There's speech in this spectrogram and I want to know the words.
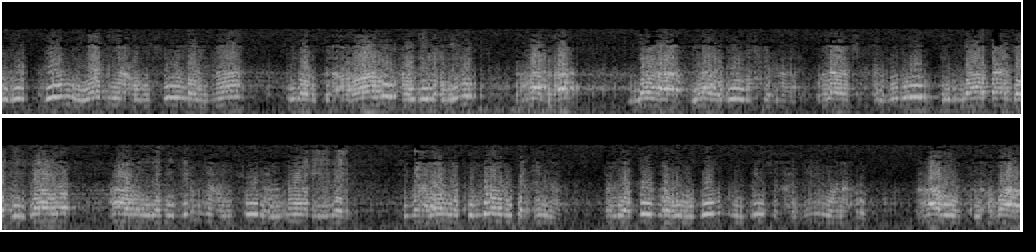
مغطين يمنع وصول الماء إلى الأراضي أو إلى النيل فهذا لا لا يجوز استعماله ولا يصح الوضوء إلا بعد إزالة هذا الذي يمنع وصول الماء إليه. إذا لم يكن له متحنا بل يكون له هدوء من جنس العجين ونحوه. فهذه الأضاء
